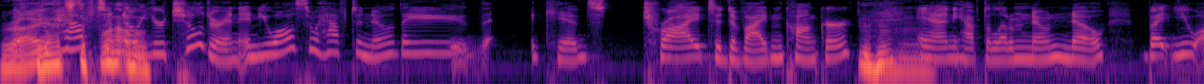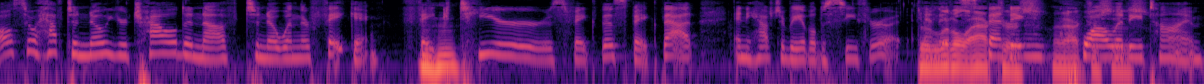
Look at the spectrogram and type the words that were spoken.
Right. You That's have the to know your children, and you also have to know they the kids try to divide and conquer, Mm-hmm. and you have to let them know no. But you also have to know your child enough to know when they're faking, fake Mm-hmm. tears, fake this, fake that, and you have to be able to see through it. They're and little actors spending and quality time.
